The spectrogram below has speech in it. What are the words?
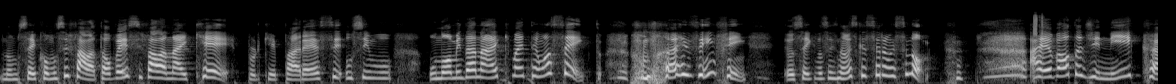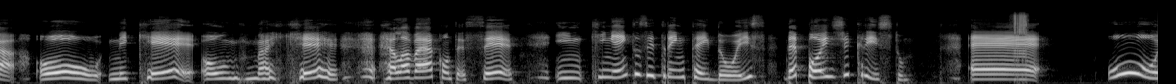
Não sei como se fala. Talvez se fala Nike, porque parece o símbolo, o nome da Nike, mas tem um acento. Mas enfim, eu sei que vocês não esqueceram esse nome. A revolta de Nika, ou Nike, ou Nike, ela vai acontecer em 532 depois de Cristo. É, o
